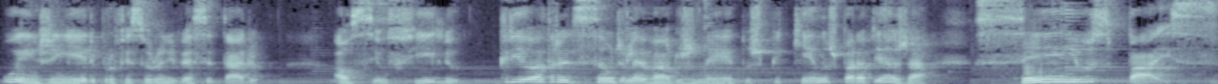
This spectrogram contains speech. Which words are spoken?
o engenheiro e professor universitário ao seu filho criou a tradição de levar os netos pequenos para viajar, sem os pais.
